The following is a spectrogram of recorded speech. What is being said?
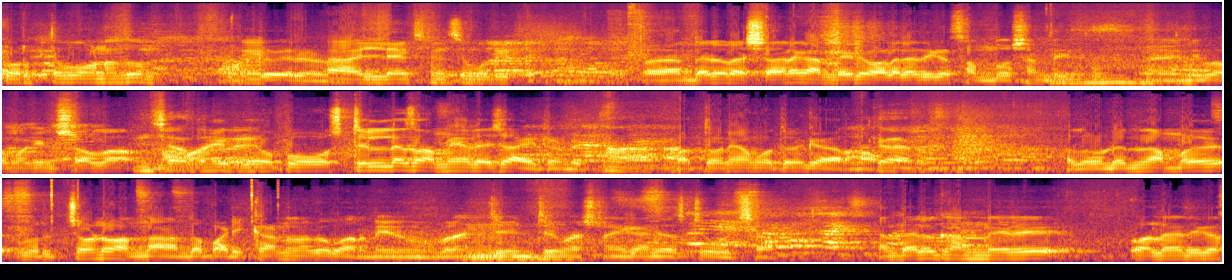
പുറത്ത് പോണതും എല്ലാ എക്സ്പെൻസും കൂടിയിട്ട്. എന്തായാലും റഷാനെ കണ്ടതിൽ വളരെയധികം സന്തോഷമുണ്ട് ഇനിയിപ്പോ നമുക്ക് ഇൻഷാല്ല ഇപ്പൊ ഹോസ്റ്റലിന്റെ സമയം ഏകദേശം ആയിട്ടുണ്ട്. പത്ത് മണിയാകുമ്പോഴത്തേനും കയറണം അതുകൊണ്ട് തന്നെ നമ്മൾ വിളിച്ചോണ്ട് വന്നാണ് എന്തോ പഠിക്കാണെന്നൊക്കെ പറഞ്ഞിരുന്നു. ഒരു അഞ്ച് മിനിറ്റ് ഭക്ഷണം കഴിക്കാൻ ജസ്റ്റ് വിളിച്ചാൽ എന്തായാലും കണ്ടതിൽ വളരെയധികം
